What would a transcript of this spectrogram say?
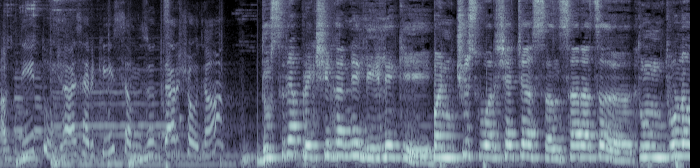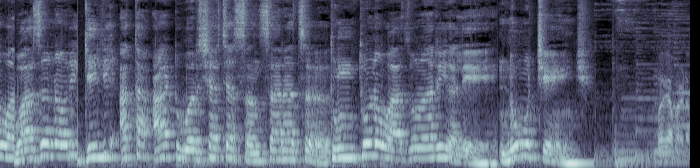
अगदी तुझ्यासारखी समजूतदार शोधा. दुसऱ्या प्रेक्षकांनी लिहिले की पंचवीस वर्षाच्या संसाराचं तुंतुण वा- वाजवणारी गेली आता आठ वर्षाच्या संसाराचं तुंतुण वाजवणारी आले. नो चेंज बघा मॅडम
